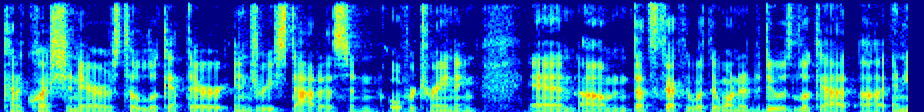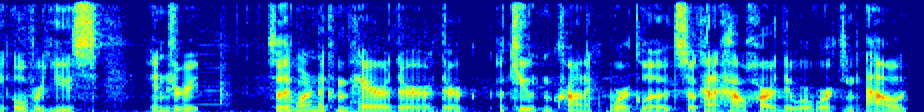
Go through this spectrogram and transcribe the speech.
kind of questionnaires to look at their injury status and overtraining. And um, that's exactly what they wanted to do is look at uh, any overuse injury. So they wanted to compare their their acute and chronic workloads, so kind of how hard they were working out,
